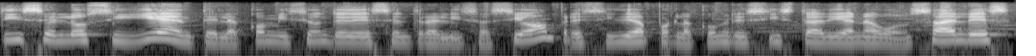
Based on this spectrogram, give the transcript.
dice lo siguiente, la Comisión de Descentralización, presidida por la congresista Diana González,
